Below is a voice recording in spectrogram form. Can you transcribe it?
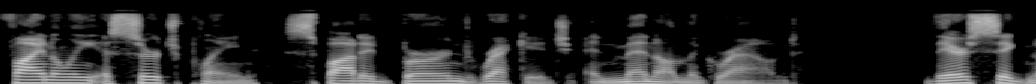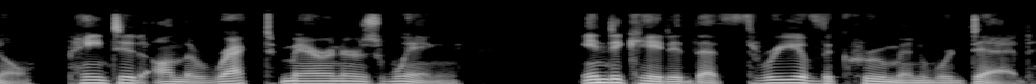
Finally, a search plane spotted burned wreckage and men on the ground. Their signal, painted on the wrecked mariner's wing, indicated that three of the crewmen were dead.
